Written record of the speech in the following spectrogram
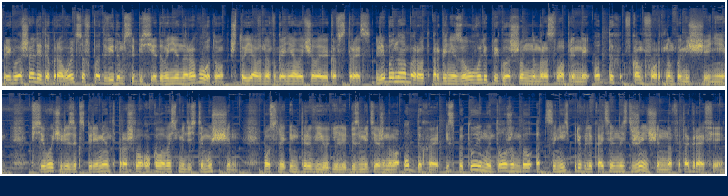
приглашали добровольцев под видом собеседования на работу, что явно вгоняло человека в стресс, либо наоборот организовывали приглашенных приглашенным расслабленный отдых в комфортном помещении. Всего через эксперимент прошло около 80 мужчин. После интервью или безмятежного отдыха испытуемый должен был оценить привлекательность женщин на фотографии.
